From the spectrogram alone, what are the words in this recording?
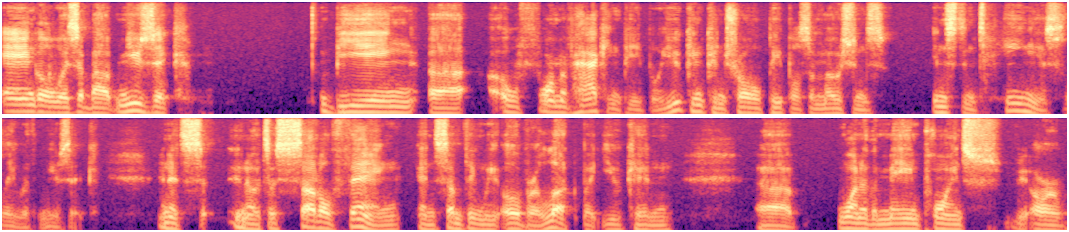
angle was about music being uh, a form of hacking people. You can control people's emotions instantaneously with music, and it's you know it's a subtle thing and something we overlook. But you can. Uh, one of the main points, or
